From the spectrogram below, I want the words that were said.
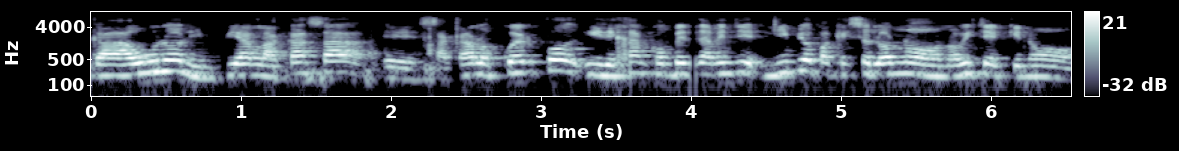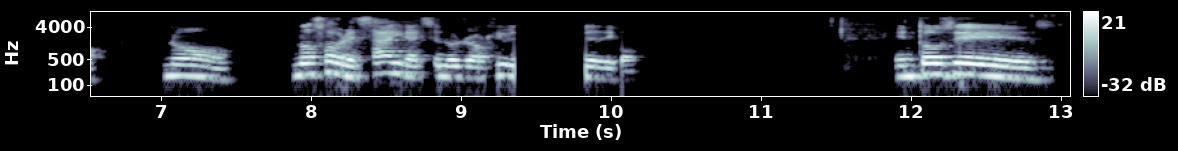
cada uno, limpiar la casa, eh, sacar los cuerpos y dejar completamente limpio para que ese olor no, no viste, que no, no, no sobresalga ese olor horrible de Entonces,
